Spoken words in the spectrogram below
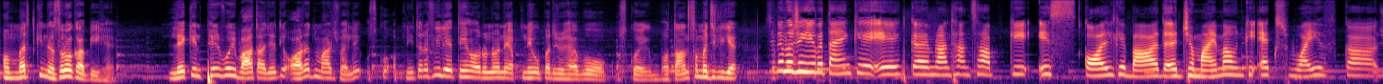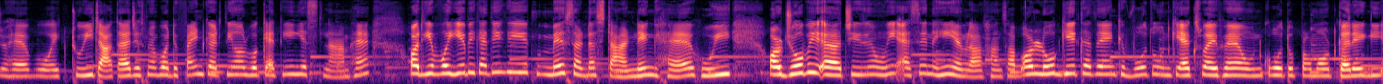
اور مرد کی نظروں کا بھی ہے۔ لیکن پھر وہی بات آ جاتی ہے، عورت مارچ والے اس کو اپنی طرف ہی لیتے ہیں اور انہوں نے اپنے اوپر جو ہے وہ اس کو ایک بہتان سمجھ لیا۔ چلے مجھے یہ بتائیں کہ ایک عمران خان صاحب کے اس کال کے بعد جمائمہ ان کی ایکس وائف کا جو ہے وہ ایک ٹویٹ آتا ہے جس میں وہ ڈیفائن کرتی ہیں اور وہ کہتی ہیں یہ اسلام ہے اور یہ وہ یہ بھی کہتی ہیں کہ ایک مس انڈرسٹینڈنگ ہے، ہوئی اور جو بھی چیزیں ہوئیں ایسے نہیں ہیں عمران خان صاحب اور لوگ یہ کہتے ہیں کہ وہ تو ان کی ایکس وائف ہے ان کو تو پروموٹ کرے گی۔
